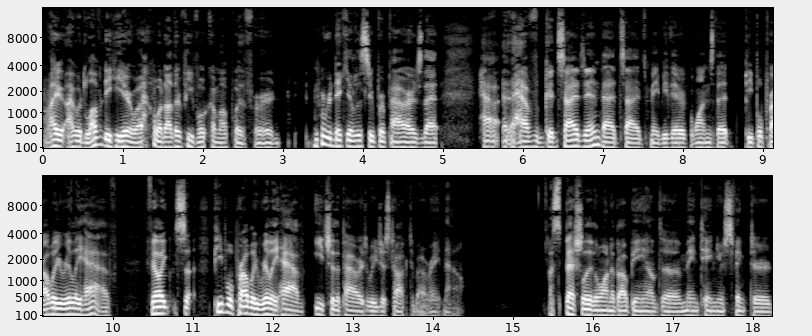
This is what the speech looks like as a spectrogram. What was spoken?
I, I would love to hear what, what other people come up with for ridiculous superpowers that ha- have good sides and bad sides. Maybe they're ones that people probably really have. I feel like so, people probably really have each of the powers we just talked about right now, especially the one about being able to maintain your sphincter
